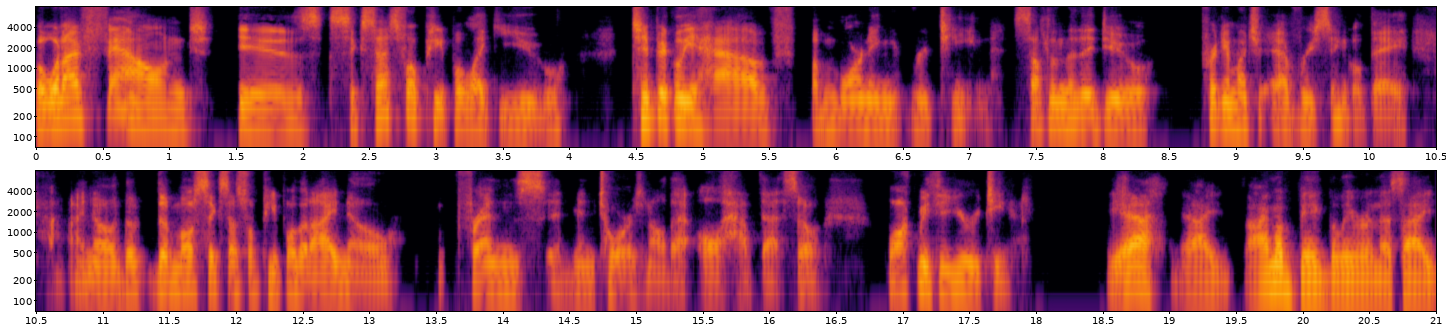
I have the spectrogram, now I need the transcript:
But what I've found is successful people like you typically have a morning routine, something that they do pretty much every single day. I know the the most successful people that I know, friends and mentors and all that all have that. So walk me through your routine. Yeah, I I'm a big believer in this. I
